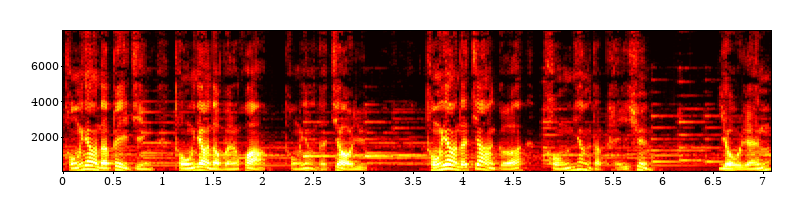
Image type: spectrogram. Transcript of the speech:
同样的背景，同样的文化，同样的教育，同样的价格，同样的培训，有人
